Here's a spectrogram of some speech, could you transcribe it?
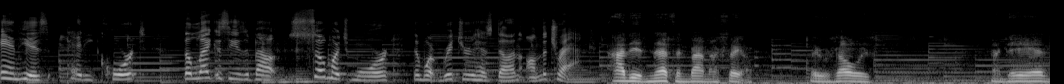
and his petty court, the legacy is about so much more than what Richard has done on the track. I did nothing by myself. There was always my dad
